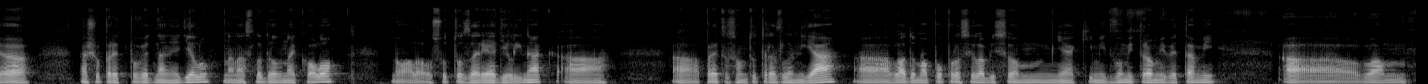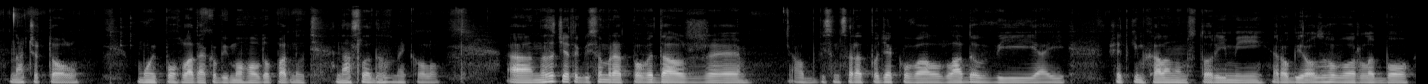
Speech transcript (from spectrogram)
našu predpoveď na nedelu, na nasledovné kolo, no ale osud to zariadil inak a, a preto som tu teraz len ja a Vlado ma poprosil, aby som nejakými dvomi, tromi vetami a vám načrtol môj pohľad, ako by mohol dopadnúť nasledovné kolo. A na začiatok by som rád povedal, že alebo by som sa rád poďakoval Vladovi aj všetkým chalanom, s ktorými robí rozhovor, lebo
